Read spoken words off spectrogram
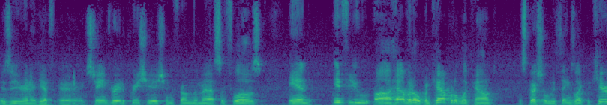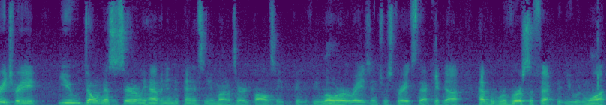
is that you're going to get uh, exchange rate appreciation from the massive flows. And if you uh, have an open capital account, especially with things like the carry trade, you don't necessarily have an independency in monetary policy because if you lower or raise interest rates, that could uh, have the reverse effect that you would want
